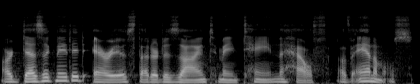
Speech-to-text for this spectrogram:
are designated areas that are designed to maintain the health of animals.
